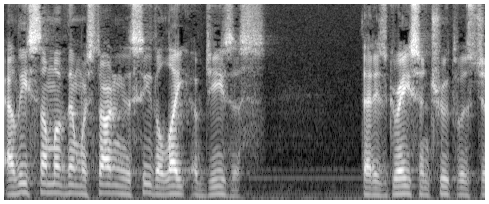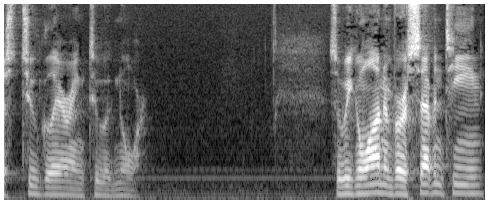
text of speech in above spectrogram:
At least some of them were starting to see the light of Jesus that his grace and truth was just too glaring to ignore. So we go on in verse 17.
